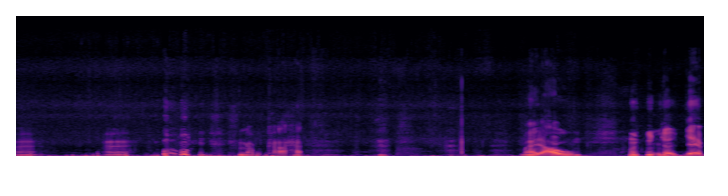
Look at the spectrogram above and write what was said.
อ่าอ่าโอ้ยงับขา ไม่เอา อย่าเจ็บ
